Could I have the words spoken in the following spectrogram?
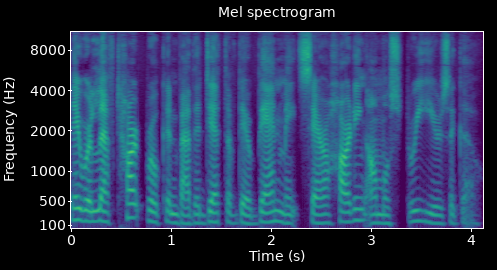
They were left heartbroken by the death of their bandmate Sarah Harding almost three years ago.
